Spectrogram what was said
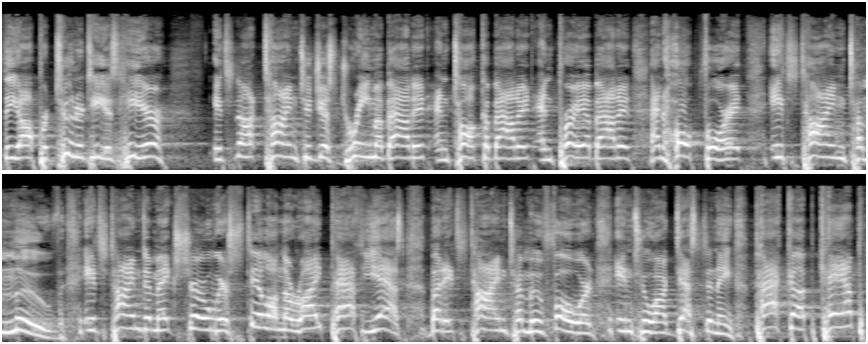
The opportunity is here it's not time to just dream about it and talk about it and pray about it and hope for it. It's time to move. It's time to make sure we're still on the right path, yes, but it's time to move forward into our destiny. Pack up camp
